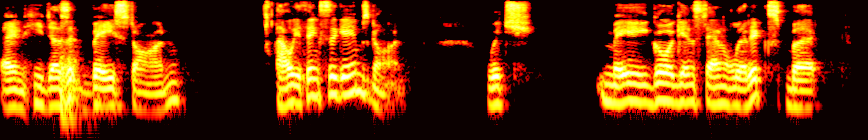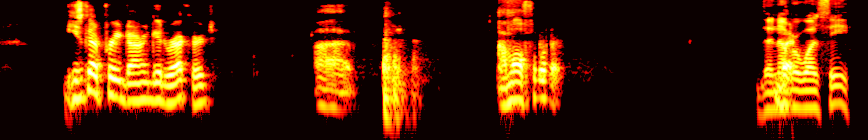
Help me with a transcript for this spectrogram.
And he does it based on how he thinks the game's gone, which may go against analytics, but he's got a pretty darn good record. Uh, I'm all for it. The number But- one seed.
